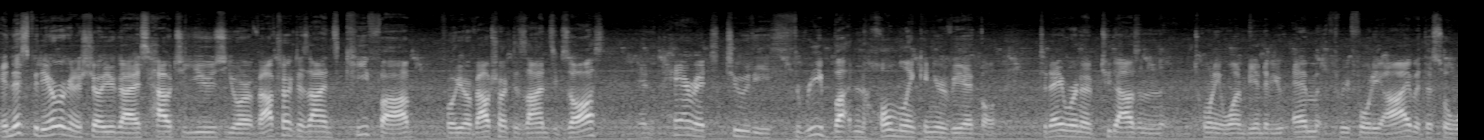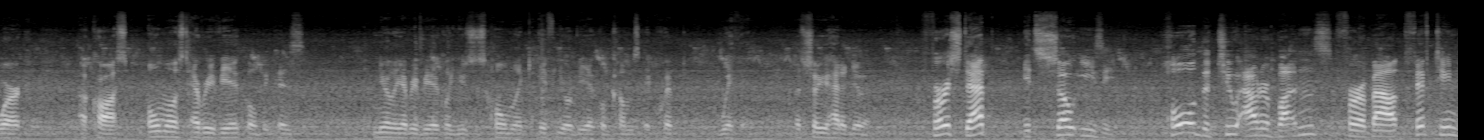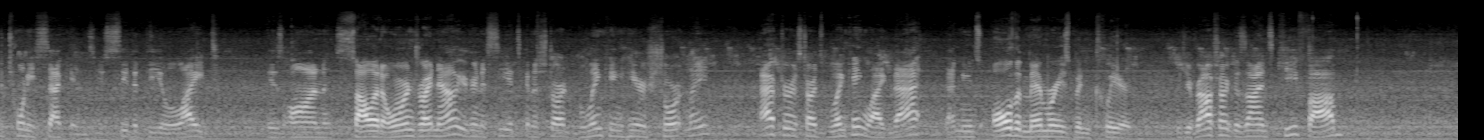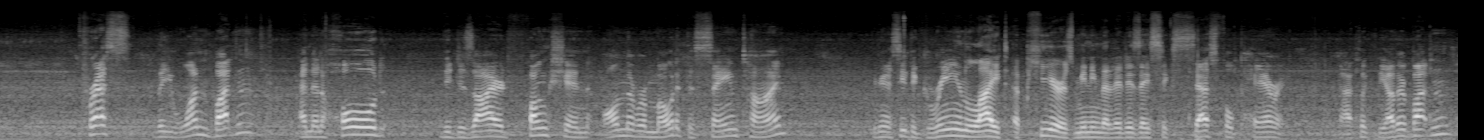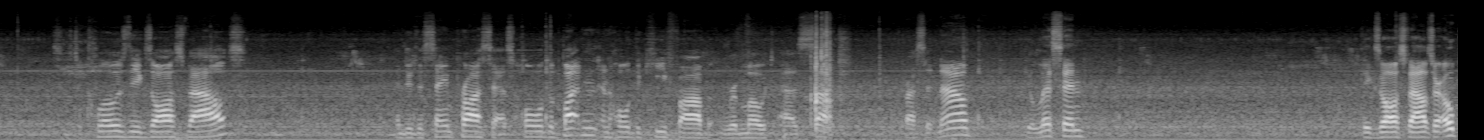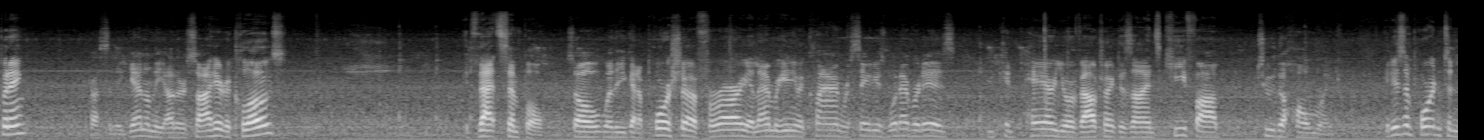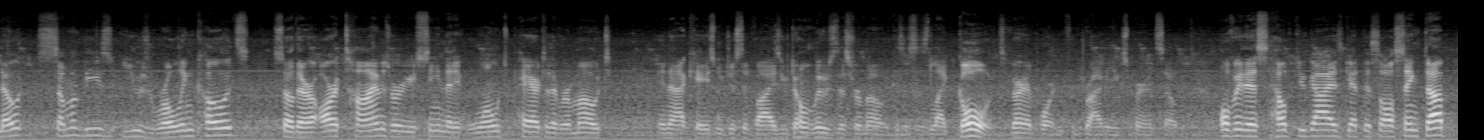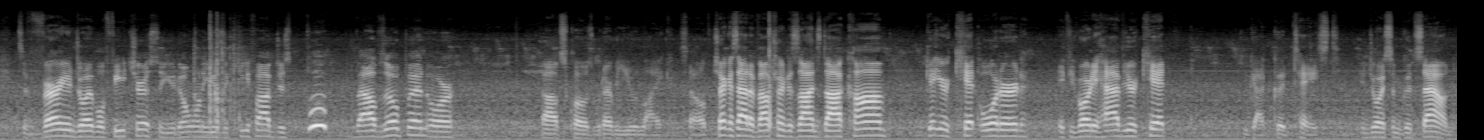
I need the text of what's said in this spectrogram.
In this video, we're going to show you guys how to use your Valvetronic Designs key fob for your Valvetronic Designs exhaust and pair it to the three button home link in your vehicle. Today we're in a 2021 BMW M340i, but this will work across almost every vehicle because nearly every vehicle uses HomeLink if your vehicle comes equipped with it. Let's show you how to do it. First step, it's so easy. Hold the two outer buttons for about 15 to 20 seconds. You see that the light is on solid orange right now. You're gonna see it's gonna start blinking here shortly. After it starts blinking like that, that means all the memory's been cleared. With your Valvetronic Designs key fob, press the one button and then hold the desired function on the remote at the same time, you're going to see the green light appears, meaning that it is a successful pairing. Now click the other button to close the exhaust valves and do the same process. Hold the button and hold the key fob remote as such. Press it now. You listen. The exhaust valves are opening. Press it again on the other side here to close. It's that simple. So whether you got a Porsche, a Ferrari, a Lamborghini, McLaren, Mercedes, whatever it is, you can pair your Valvetronic Designs key fob to the home link. It is important to note some of these use rolling codes, so there are times where you've seen that it won't pair to the remote. In that case, we just advise you don't lose this remote because this is like gold. It's very important for driving experience. So hopefully this helped you guys get this all synced up. It's a very enjoyable feature, so you don't want to use a key fob, just whoop, valves open or valves closed, whatever you like. So check us out at valvetronicdesigns.com. Get your kit ordered. If you've already have your kit, you got good taste. Enjoy some good sound.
